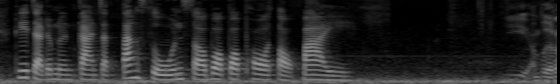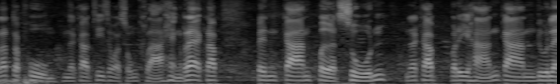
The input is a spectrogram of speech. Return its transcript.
ๆ ที่จะดำเนินการจัดตั้งศูนย์ สบปพต่อไป ที่อำเภอรัตภูมินะครับที่จังหวัดสงขลาแห่งแรกครับ เป็นการเปิดศูนย์นะครับบริหารการดูแล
